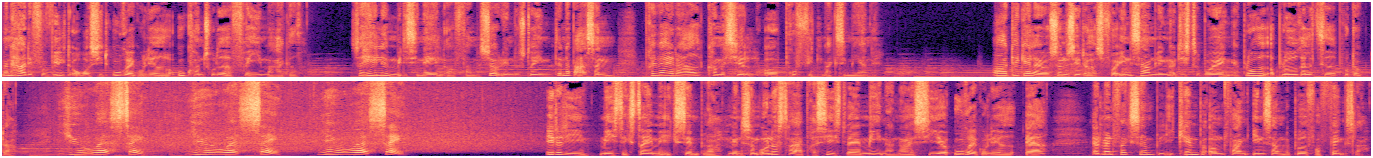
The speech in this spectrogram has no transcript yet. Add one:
man har det for vildt over sit uregulerede og ukontrollerede frie marked. Så hele medicinal- og farmaceutindustrien, den er bare sådan privatejet, kommersiel og profitmaksimerende. Og det gælder jo sådan set også for indsamling og distribuering af blod og blodrelaterede produkter. USA, USA, USA. Et af de mest ekstreme eksempler, men som understreger præcist, hvad jeg mener, når jeg siger ureguleret, er, at man for eksempel i kæmpe omfang indsamler blod fra fængsler.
